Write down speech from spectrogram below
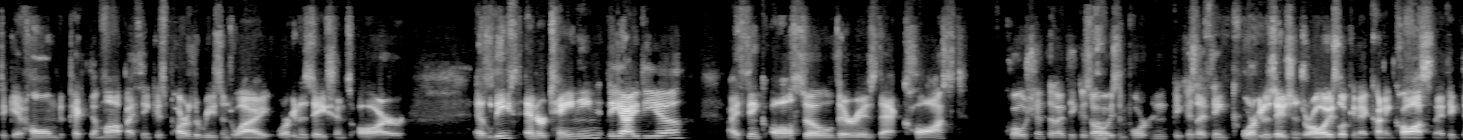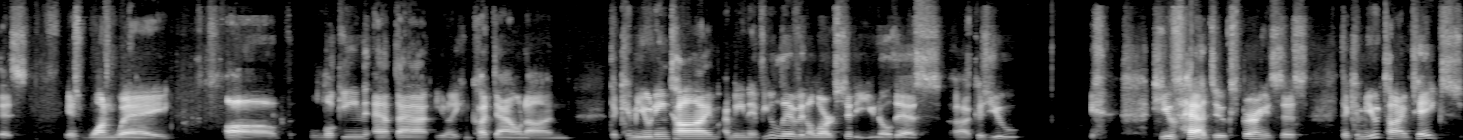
to get home, to pick them up. I think is part of the reasons why organizations are at least entertaining the idea. I think also there is that cost quotient that I think is always important because I think organizations are always looking at cutting costs, and I think this is one way of looking at that. You know, you can cut down on the commuting time. I mean, if you live in a large city, you know this because uh, you you've had to experience this. The commute time takes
